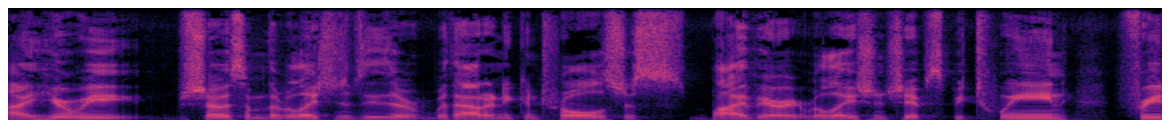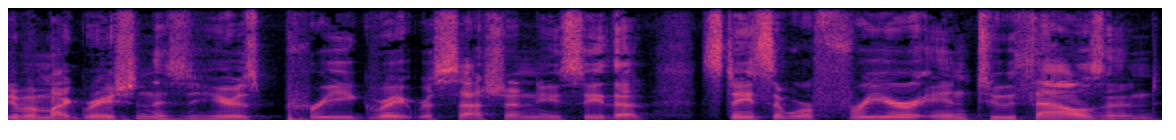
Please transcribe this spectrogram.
Uh, here we show some of the relationships. These are without any controls, just bivariate relationships between freedom and migration. This here is pre-Great Recession. You see that states that were freer in 2000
